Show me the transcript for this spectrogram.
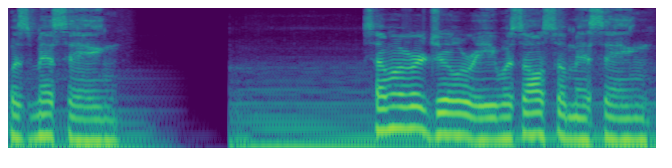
was missing. Some of her jewelry was also missing.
